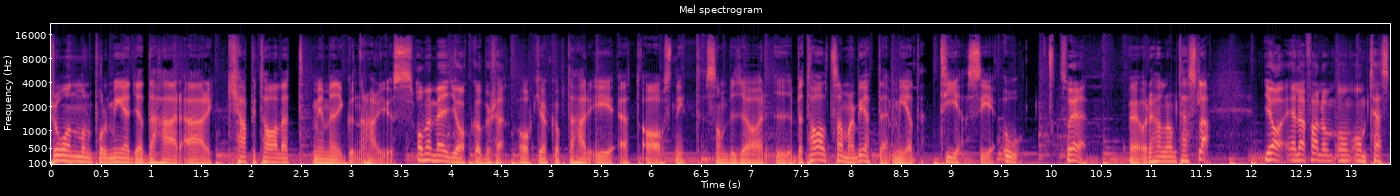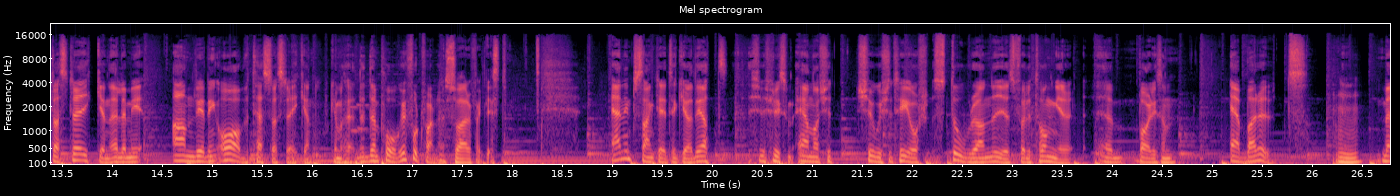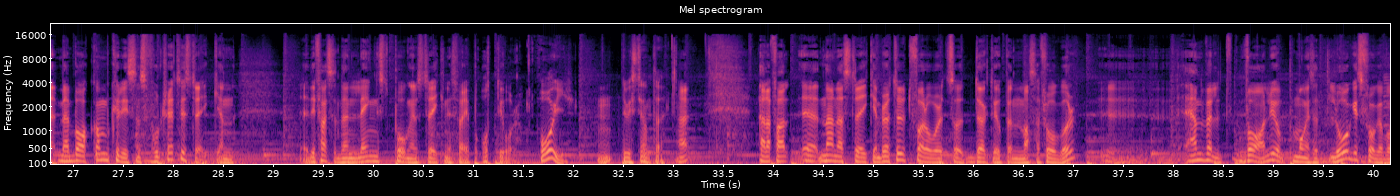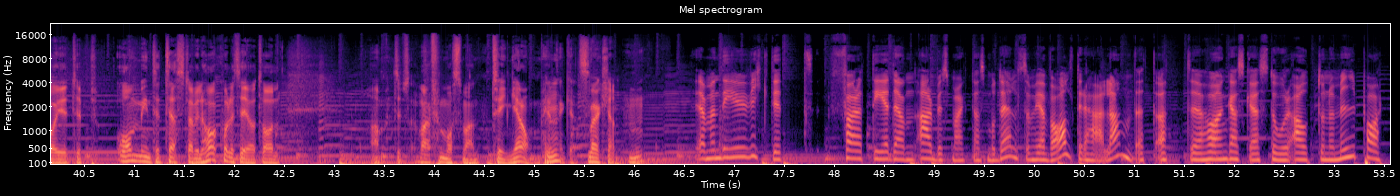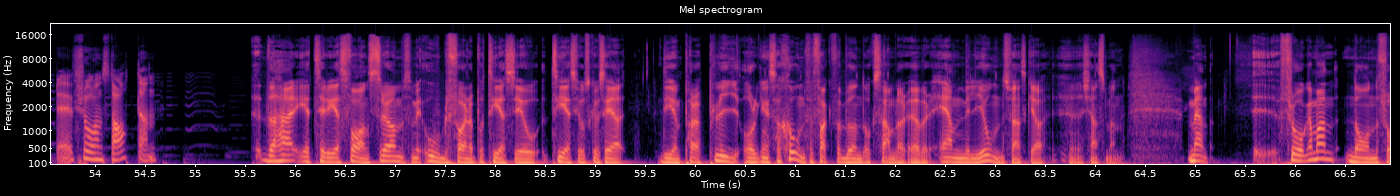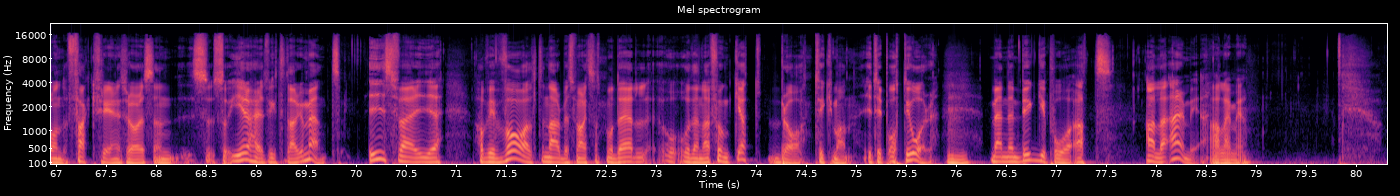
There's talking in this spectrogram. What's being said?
Från Monopol Media, det här är Kapitalet med mig Gunnar Harjus. Och med mig Jakob Bursell. Och Jakob, det här är ett avsnitt som vi gör i betalt samarbete med TCO. Så är det. Eh, och det handlar om Tesla. Ja, i alla fall om, om, om Tesla-strejken, eller med anledning av Tesla-strejken. Kan man säga. Den, den pågår ju fortfarande. Så är det faktiskt. En intressant grej tycker jag, det är att liksom en av 2023 års stora nyhetsföljetonger eh, bara liksom ebbar ut. Mm. Men, men bakom kulissen så fortsätter strejken. Det är faktiskt den längst pågående strejken i Sverige på 80 år. Oj, Mm. det visste jag inte. Nej. I alla fall, eh, när den här strejken bröt ut förra året så dök det upp en massa frågor. Eh, En väldigt vanlig och på många sätt logisk fråga var ju typ om inte Tesla vill ha kollektivavtal, ja, men typ, varför måste man tvinga dem helt Mm, enkelt? Verkligen. Ja, men det är ju viktigt för att det är den arbetsmarknadsmodell som vi har valt i det här landet. Att eh, ha en ganska stor autonomi part, från staten. Det här är Therese Svanström som är ordförande på TCO. TCO ska vi säga, det är en paraplyorganisation för fackförbund och samlar över en miljon svenska eh, tjänstemän. Men eh, frågar man någon från fackföreningsrörelsen så, så är det här ett viktigt argument. I Sverige har vi valt en arbetsmarknadsmodell och, och den har funkat bra, tycker man, i typ 80 år. Mm. Men den bygger på att alla är med. Alla är med.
